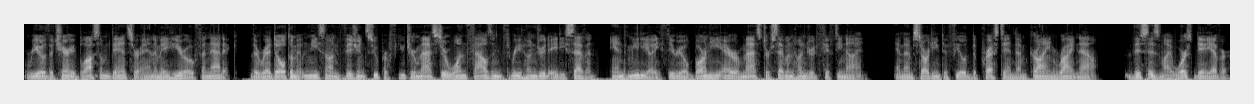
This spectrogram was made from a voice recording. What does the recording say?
Rio the Cherry Blossom Dancer Anime Hero Fanatic, The Red Ultimate Nissan Vision Super Future Master 1387, and Media Ethereal Barney Error Master 759. And I'm starting to feel depressed and I'm crying right now. This is my worst day ever.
